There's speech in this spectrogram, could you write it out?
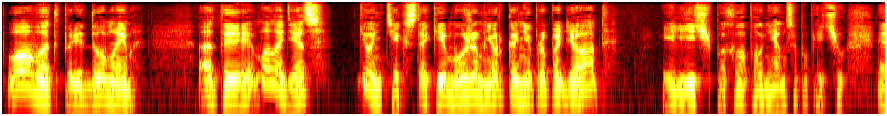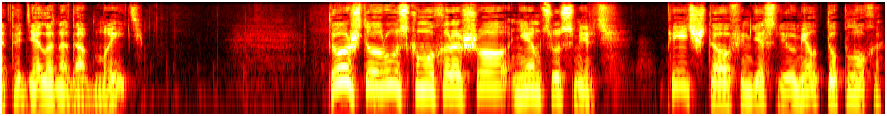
Повод придумаем. А ты молодец, Гюнтик, с таким мужем Нюрка не пропадет. Ильич похлопал немца по плечу. Это дело надо обмыть. То, что русскому хорошо, немцу смерть. Пить Штауфен, если умел, то плохо.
